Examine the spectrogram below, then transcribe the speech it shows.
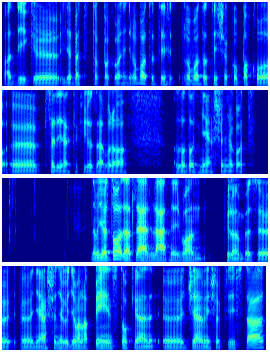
addig ö, ide be tudtok pakolni egy robotot, és, robotot, és akkor pakol, ö, szedi nektek igazából a, az adott nyersanyagot. De ugye a oldalt lehet látni, hogy van különböző ö, nyersanyag. Ugye van a pénz, token, ö, gem és a kristál.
